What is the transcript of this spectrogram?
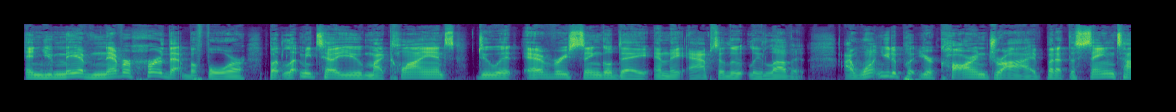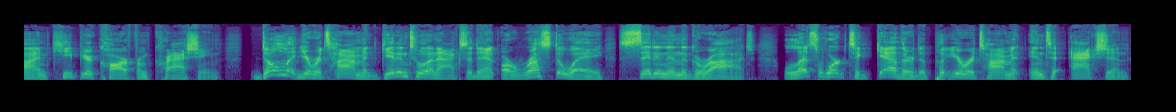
And you may have never heard that before, but let me tell you, my clients do it every single day and they absolutely love it. I want you to put your car in drive, but at the same time, keep your car from crashing. Don't let your retirement get into an accident or rust away sitting in the garage. Let's work together to put your retirement into action,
